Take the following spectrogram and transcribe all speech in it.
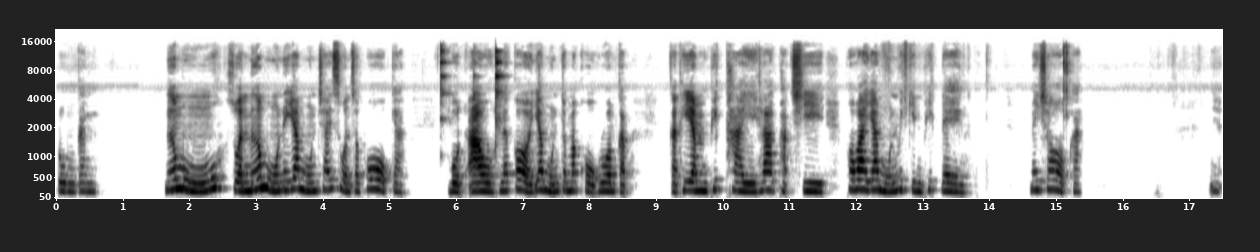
ปรุงกัน เนื้อหมูส่วนเนื้อหมูในยย่าหมุนใช้ส่วนสะโพกจ้ะ บดเอาแล้วก็ย่าหมุนจะมาโขลกรวมกับกระเทียมพริกไทยรากผักชี เพราะว่าย่าหมุนไม่กินพริกแดง ไม่ชอบค่ะ เนี่ย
